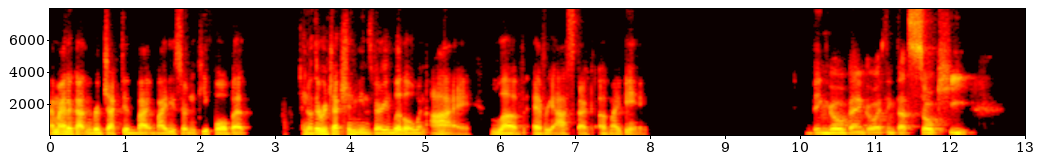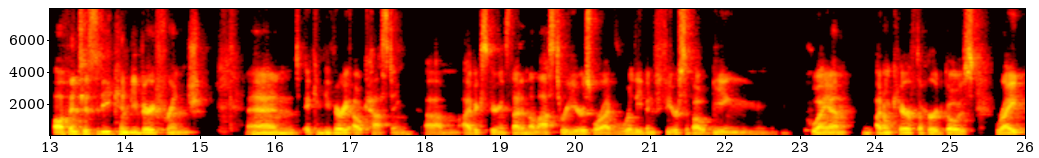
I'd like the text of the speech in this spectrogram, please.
I might have gotten rejected by, by these certain people, but you know, their rejection means very little when I love every aspect of my being. Bingo, bango. I think that's so key authenticity can be very fringe and it can be very outcasting. Um, I've experienced that in the last three years where I've really been fierce about being who I am. I don't care if the herd goes right.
